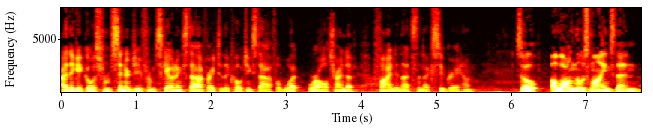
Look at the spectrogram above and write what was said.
I think it goes from synergy from scouting staff right to the coaching staff of what we're all trying to find, and that's the next Soo Greyhound. So along those lines, then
